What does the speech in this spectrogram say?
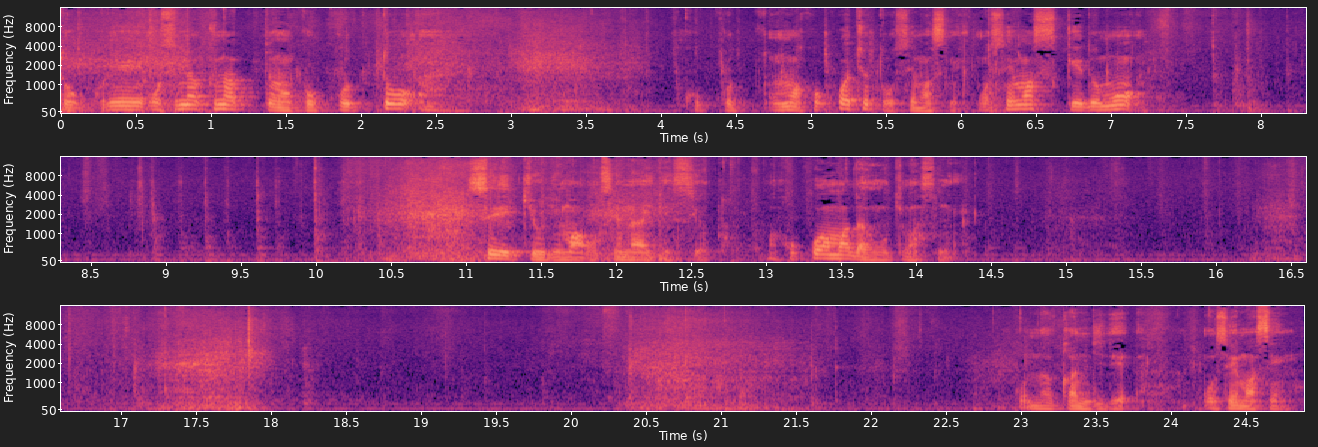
とこれ押せなくなったのはこことここまあここはちょっと押せますね。押せますけども正規よりまあ押せないですよと、まあ、ここはまだ動きますね。こんな感じで押せません。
